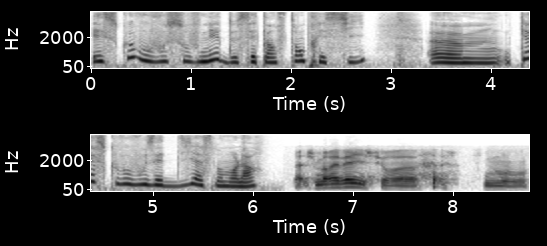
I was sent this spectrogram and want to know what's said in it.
Est-ce que vous vous souvenez de cet instant précis? Euh, Qu'est-ce que vous vous êtes dit à ce moment-là? Bah, Je me réveille sur mon,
